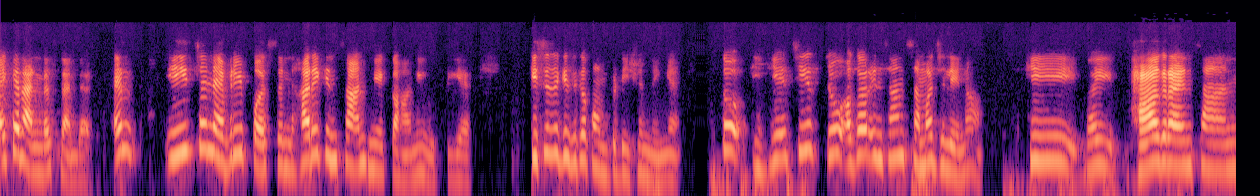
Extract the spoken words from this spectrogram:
I can understand that and each and every person हर एक इंसान की एक कहानी होती है। किसी से किसी का कंपटीशन नहीं है। तो ये चीज़ जो अगर इंसान समझ ले ना कि भाई भाग रहा है इंसान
